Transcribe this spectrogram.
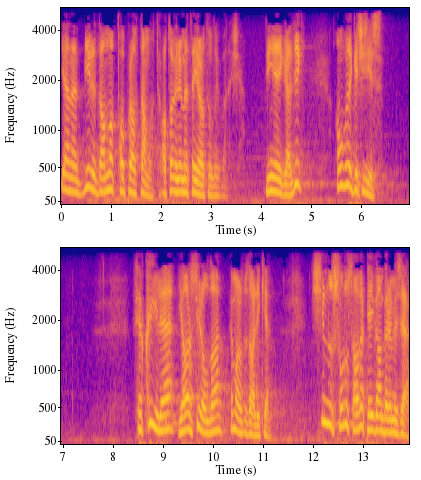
Yani bir damla topraktan mı? Ata elementten yaratıldık böylece. Dünyaya geldik ama burada geçeceğiz. Fekih ile Ya Resulallah hem arzu zalike. Şimdi soru sahabe peygamberimize.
